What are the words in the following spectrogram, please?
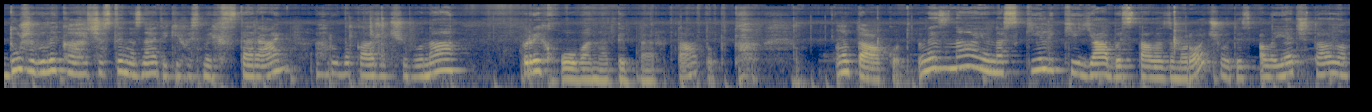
дуже велика частина, знаєте, якихось моїх старань, грубо кажучи, вона прихована тепер. Та? Тобто, отак от. Не знаю, наскільки я би стала заморочуватись, але я читала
